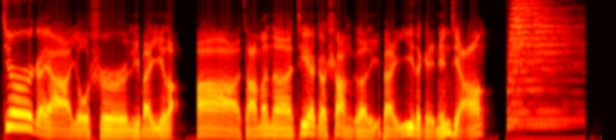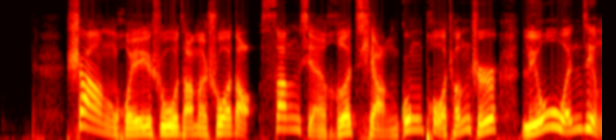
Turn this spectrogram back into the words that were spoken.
今儿个呀又是礼拜一了。啊，咱们呢接着上个礼拜一的给您讲。上回书咱们说到桑显和抢攻破城池，刘文静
